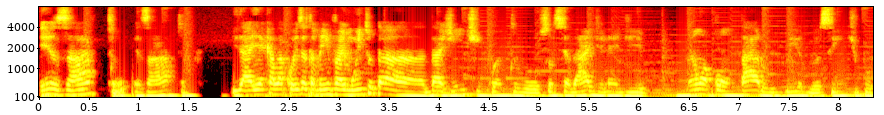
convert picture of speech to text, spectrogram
Exato, exato. E daí aquela coisa também vai muito da, da gente enquanto sociedade, né? De não apontar o dedo, assim, tipo,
